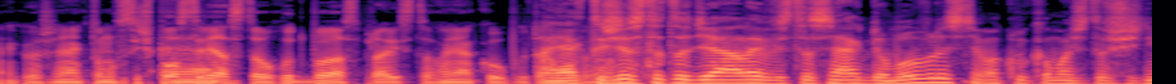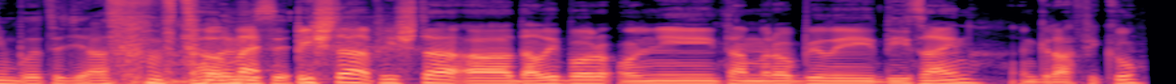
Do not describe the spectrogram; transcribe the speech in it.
Akože nejak to musíš postriať s tou hudbou a spraviť z toho nejakú uputávku. A jak to, no. že jste to dělali, vy jste se nějak domluvili s těma klukama, že to všichni budete dělat v ne, televizi? Pišta, Pišta a Dalibor, oni tam robili design, grafiku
